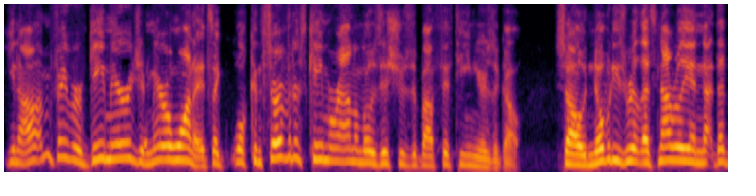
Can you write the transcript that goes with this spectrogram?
you know, I'm in favor of gay marriage and marijuana. It's like, well, conservatives came around on those issues about 15 years ago. So nobody's real. That's not really a, that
